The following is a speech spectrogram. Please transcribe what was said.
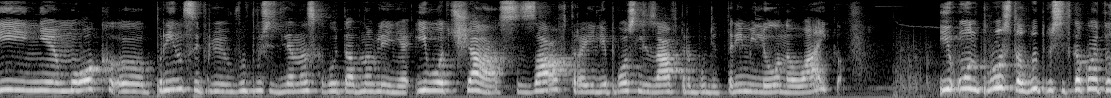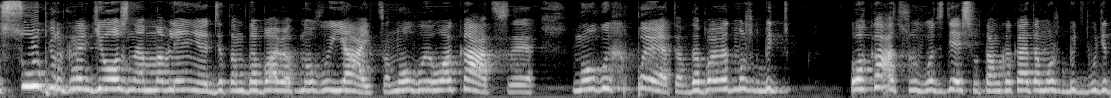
и не мог, э, в принципе, выпустить для нас какое-то обновление. И вот сейчас, завтра или послезавтра будет 3 миллиона лайков. И он просто выпустит какое-то супер грандиозное обновление, где там добавят новые яйца, новые локации, новых пэтов, добавят, может быть, локацию вот здесь, вот там какая-то, может быть, будет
